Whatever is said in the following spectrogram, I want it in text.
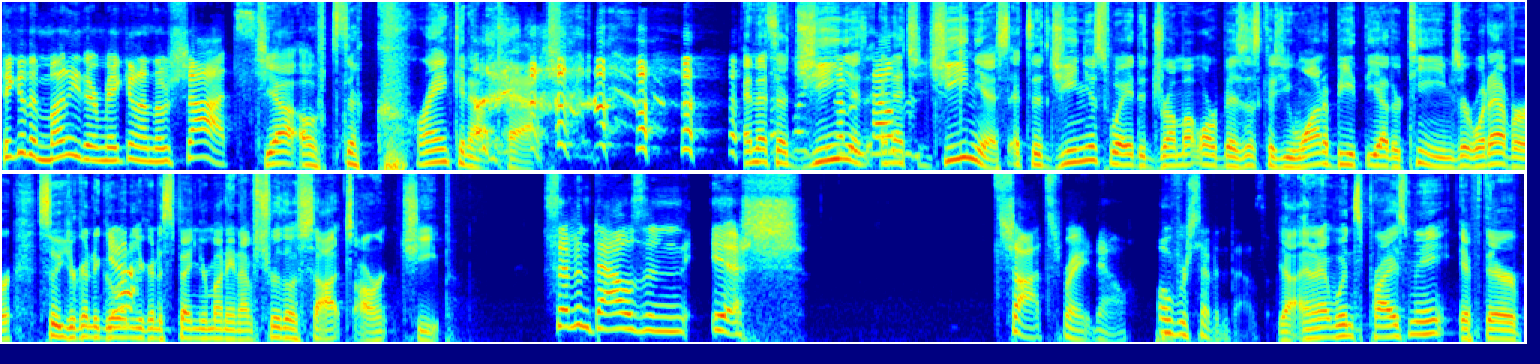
Think of the money they're making on those shots. Yeah. Oh, they're cranking out cash. And that's a like genius, and that's genius. It's a genius way to drum up more business because you want to beat the other teams or whatever. So you're going to go Yeah. and you're going to spend your money, and I'm sure those shots aren't cheap. 7,000 ish shots right now. Over 7,000. Yeah, and it wouldn't surprise me if they're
